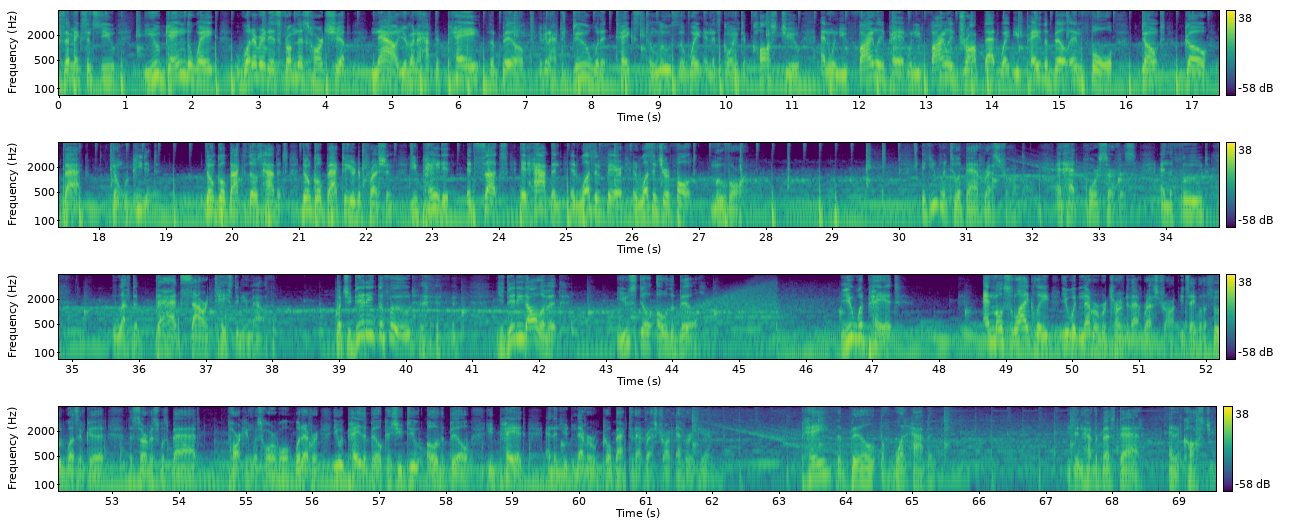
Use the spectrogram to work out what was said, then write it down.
Does that make sense to you? You gain the weight, whatever it is, from this hardship. Now you're gonna have to pay the bill. You're gonna have to do what it takes to lose the weight, and it's going to cost you. And when you finally pay it, when you finally drop that weight, you pay the bill in full, don't go back. Don't repeat it. Don't go back to those habits. Don't go back to your depression. You paid it. It sucks. It happened. It wasn't fair. It wasn't your fault. Move on. If you went to a bad restaurant and had poor service and the food left a bad sour taste in your mouth, but you did eat the food, you did eat all of it, you still owe the bill. You would pay it, and most likely you would never return to that restaurant. You'd say, well, the food wasn't good, the service was bad, parking was horrible, whatever. You would pay the bill because you do owe the bill. You'd pay it, and then you'd never go back to that restaurant ever again. Pay the bill of what happened. You didn't have the best dad, and it cost you.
